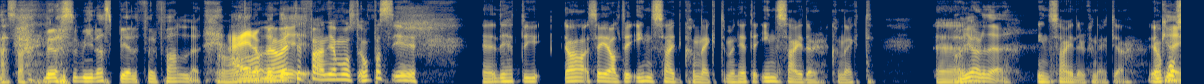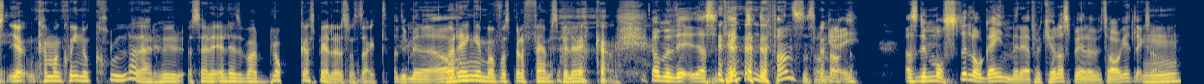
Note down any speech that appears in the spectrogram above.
Alltså, Medan mina spel förfaller. ja, Nej men jag det- vet inte fan, jag måste hoppas... Eh, det heter ju, jag säger alltid Inside Connect, men det heter Insider Connect. Eh, Ja, gör det det? Insider Connect, ja. Jag Okej. måste, jag, kan man gå in och kolla där? Hur, alltså, eller, eller bara blocka spelare som sagt? Ja, Du menar, Man ja. ringer bara för att spela fem spel i veckan. ja, men det, alltså, tänk om det fanns en sån Ja. grej. Alltså du måste logga in med det för att kunna spela överhuvudtaget. Liksom. Mm.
